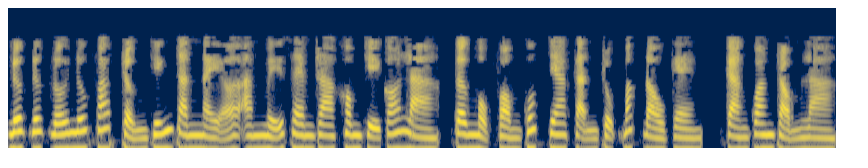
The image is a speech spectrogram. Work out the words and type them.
Nước Đức đối nước Pháp trận chiến tranh này ở Anh Mỹ xem ra không chỉ có là tân một vòng quốc gia cạnh trục bắt đầu kèn, Càng quan trọng là,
